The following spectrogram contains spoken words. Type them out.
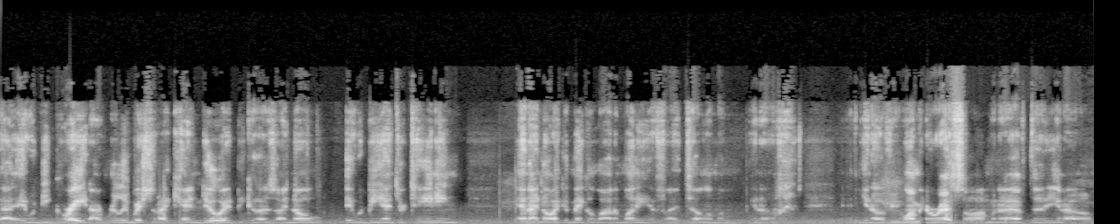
Uh, it would be great. I really wish that I can do it because I know it would be entertaining, and I know I could make a lot of money if I tell him I'm, you know, you know, if you want me to wrestle, I'm gonna have to, you know.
